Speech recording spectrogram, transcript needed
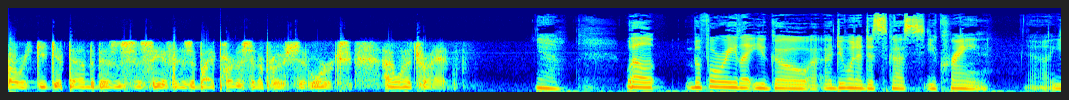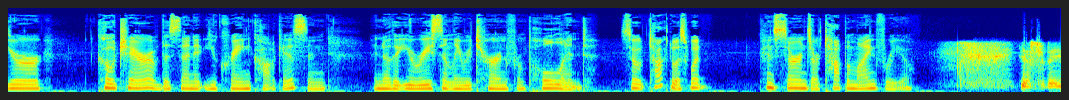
or we could get down to business and see if there's a bipartisan approach that works. I want to try it. Yeah. Well, before we let you go, I do want to discuss Ukraine. Uh, you're co chair of the Senate Ukraine caucus, and I know that you recently returned from Poland. So, talk to us. What concerns are top of mind for you? Yesterday,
